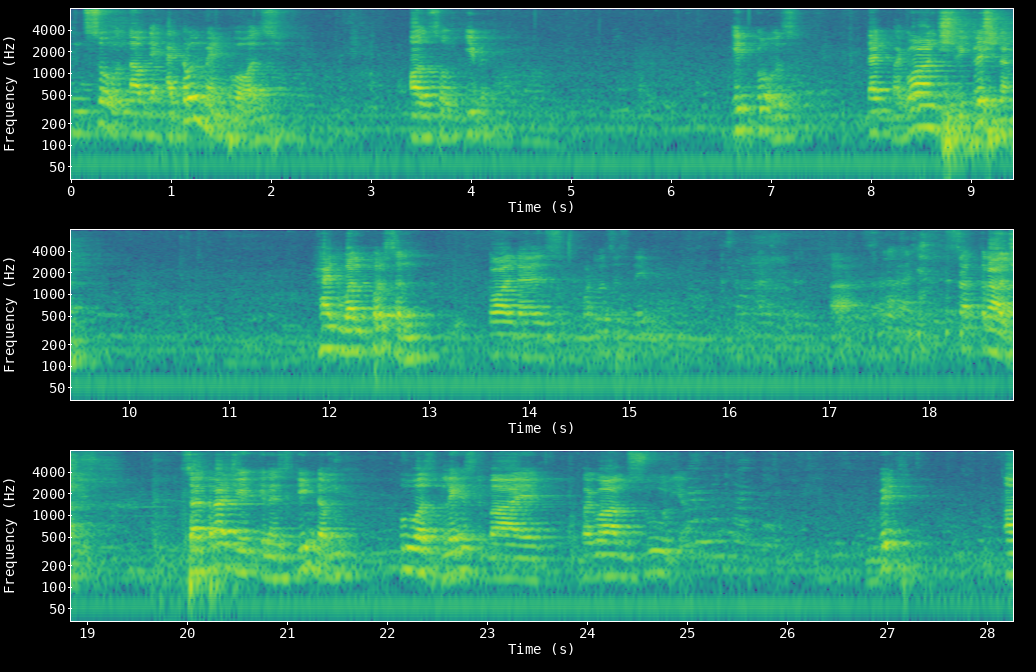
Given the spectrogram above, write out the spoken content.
And so now the atonement was also given. It goes that Bhagavan Shri Krishna had one person called as, what was his name? Uh, Satrajit. Satrajit in his kingdom, who was blessed by Bhagavan Surya with a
